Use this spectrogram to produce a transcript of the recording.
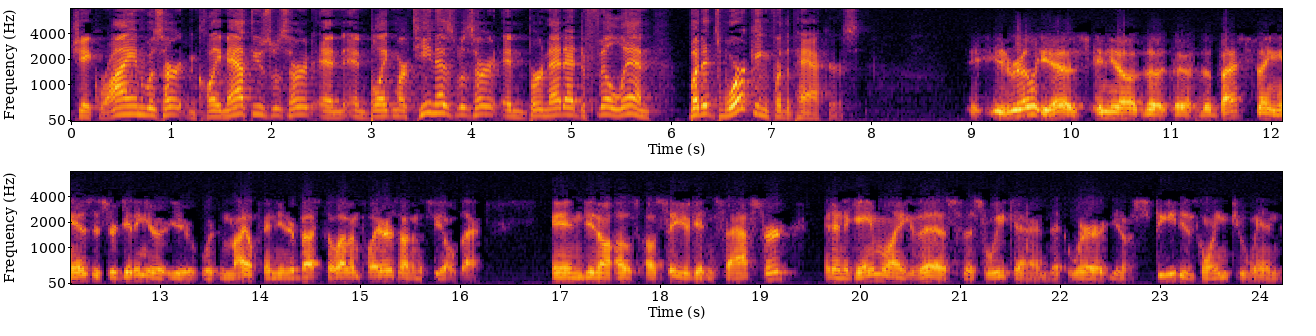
Jake Ryan was hurt, and Clay Matthews was hurt, and and Blake Martinez was hurt, and Burnett had to fill in. But it's working for the Packers. It really is, and you know the the the best thing is is you're getting your you in my opinion your best eleven players on the field there, and you know I'll I'll say you're getting faster, and in a game like this this weekend where you know speed is going to win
